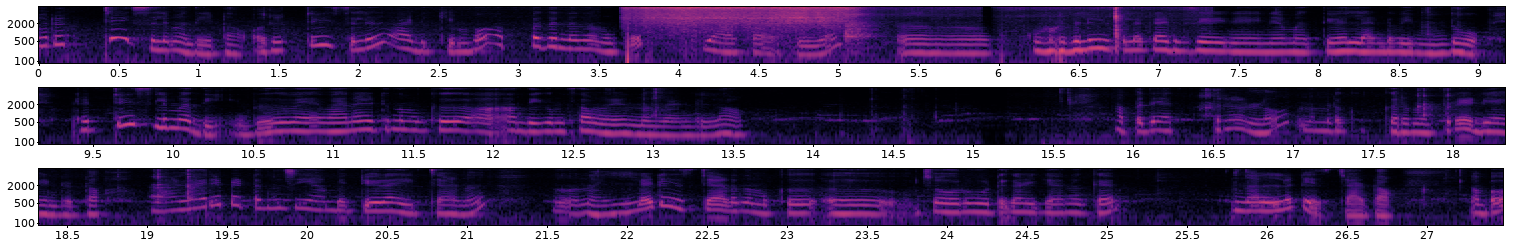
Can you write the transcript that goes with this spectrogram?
ഒരൊറ്റ വിസിൽ മതി കേട്ടോ. ഒരൊറ്റ വിസിൽ അടിക്കുമ്പോൾ അപ്പം തന്നെ നമുക്ക് ഗ്യാസ് ഓഫ് ചെയ്യാം. കൂടുതൽ വിസിലൊക്കെ അടിച്ച് കഴിഞ്ഞ് കഴിഞ്ഞാൽ മത്തി വല്ലാണ്ട് വെന്തു ഒരൊറ്റ വിസിൽ മതി. ഇത് വേവാനായിട്ട് നമുക്ക് അധികം സമയമൊന്നും വേണ്ടല്ലോ. അപ്പോൾ ഇത് എത്ര ഉള്ളോ? നമ്മുടെ കുക്കർ മുത്ത് റെഡി ആയിട്ടുണ്ട് കേട്ടോ വളരെ പെട്ടെന്ന് ചെയ്യാൻ പറ്റിയ ഒരു ഐറ്റമാണ് നല്ല ടേസ്റ്റാണ് നമുക്ക് ചോറ് കൂട്ടി കഴിക്കാനൊക്കെ. നല്ല ടേസ്റ്റാണ് കേട്ടോ അപ്പോൾ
